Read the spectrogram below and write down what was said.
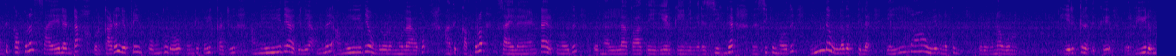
அதுக்கப்புறம் சைலண்ட்டாக ஒரு கடல் எப்படி பொங்குதோ பொங்கி பொங்கி கடல் அமைதியாக அது இல்லையா? அந்த மாதிரி அமைதியாக உங்களோட மூளை ஆகும். அதுக்கப்புறம் சைலண்ட்டாக இருக்கும்போது ஒரு நல்ல காற்று இயற்கையை நீங்கள் ரசிங்க. ரசிக்கும் போது இந்த உலகத்தில் எல்லா உயிரினுக்கும் ஒரு உணவும் இருக்கிறதுக்கு ஒரு வீடும்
